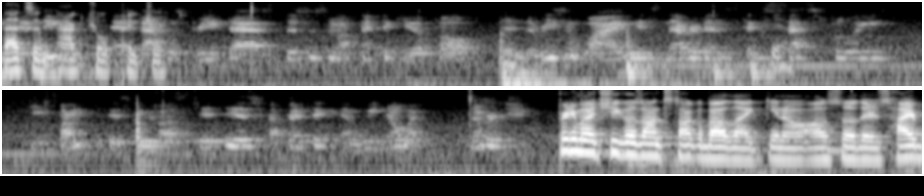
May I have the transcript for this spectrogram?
That's an actual picture. Pretty much, he goes on to talk about like you know also there's hy-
